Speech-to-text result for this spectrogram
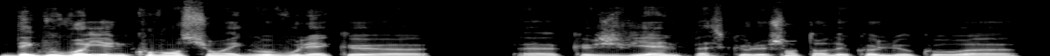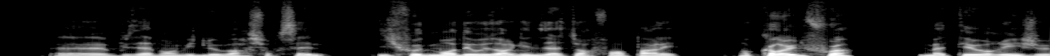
Dès que vous voyez une convention et que vous voulez que euh, que je vienne parce que le chanteur de Col euh, euh, vous avez envie de le voir sur scène, il faut demander aux organisateurs, faut en parler. Encore une fois, ma théorie, je,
